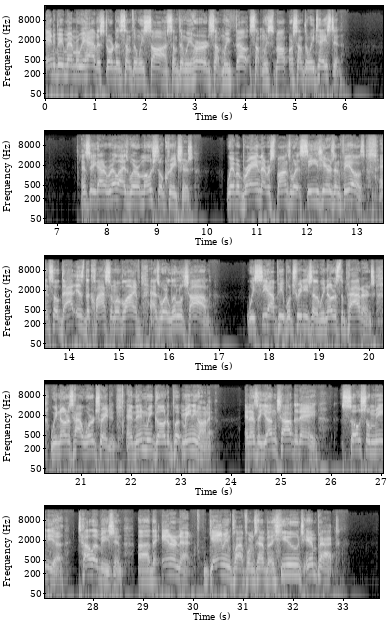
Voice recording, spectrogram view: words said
Any memory we have is stored in something we saw, something we heard, something we felt, something we smelt, or something we tasted. And so you got to realize we're emotional creatures. We have a brain that responds to what it sees, hears, and feels. And so that is the classroom of life as we're a little child. We see how people treat each other. We notice the patterns. We notice how we're treated. And then we go to put meaning on it. And as a young child today, social media, television, uh, the internet, gaming platforms have a huge impact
